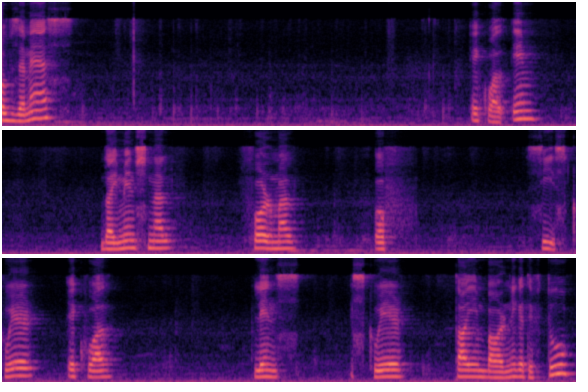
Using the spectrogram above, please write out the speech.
of the mass equal m. Dimensional. Formal. Of c square equal length square time power negative 2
